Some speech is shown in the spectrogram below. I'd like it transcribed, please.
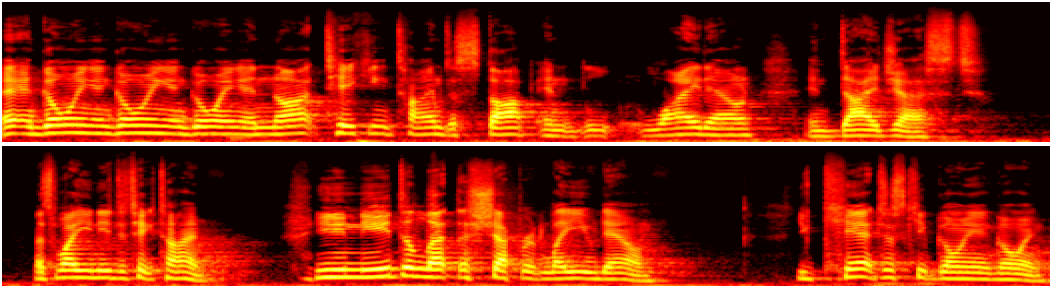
and going and going and going and not taking time to stop and lie down and digest. That's why you need to take time. You need to let the shepherd lay you down. You can't just keep going and going.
